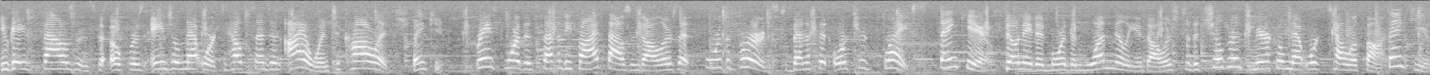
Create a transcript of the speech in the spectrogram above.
You gave thousands to Oprah's Angel Network to help send an Iowan to college. Thank you. Raised more than $75,000 at For the Birds to benefit Orchard Place. Thank you. Donated more than $1 million to the Children's Miracle Network Telethon. Thank you.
